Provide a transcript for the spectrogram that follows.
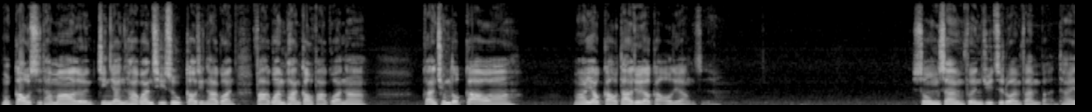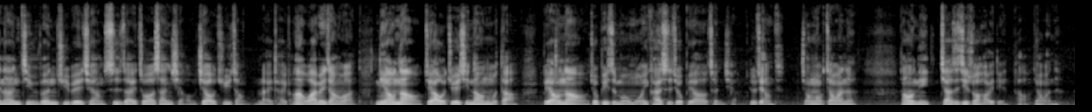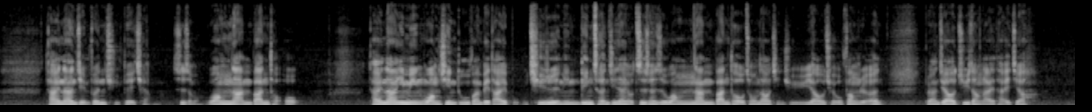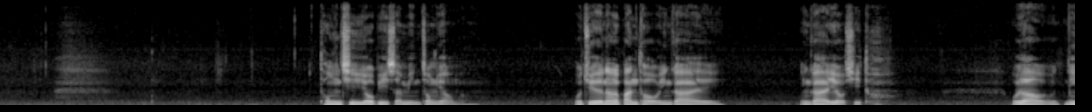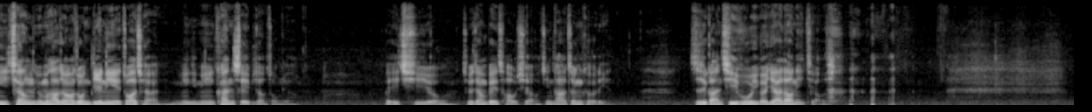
我告死他妈的！警察官起诉告检察官，法官判告法官啊！干全部都告啊！妈要搞大就要搞这样子。松山分局之乱翻版，台南警分局被呛，是在抓三小，叫局长来抬杠啊！我还没讲完，你要闹就要我决心闹那么大，不要闹就鼻子摸摸，一开始就不要逞强，就这样子讲讲完了。然后你驾驶技术好一点，好讲完了。台南警分局被抢是什么？王男班头，台南一名王姓毒贩被逮捕。七日凌凌晨，竟然有自称是王男班头冲到警局要求放人，不然就要局长来抬轿。通气有比神明重要吗？我觉得那个班头应该应该也有吸毒。不知道你像有没有他重要？说连你也抓起来，你你看谁比较重要？北七哦，就这样被嘲笑，警察真可怜，只敢欺负一个压到你脚的。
